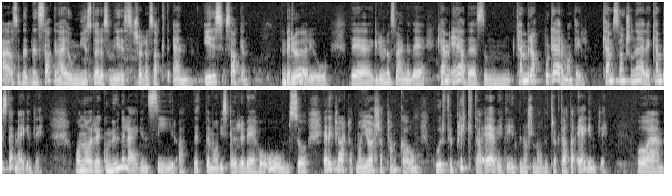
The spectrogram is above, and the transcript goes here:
Nei, altså den, den, saken her er jo mye større, som Iris sjøl har sagt, enn Iris-saken. Den berører jo det grunnlovsvernet. Det, hvem er det som Hvem rapporterer man til? Hvem sanksjonerer? Hvem bestemmer egentlig? Og når kommunelegen sier at dette må vi spørre WHO om, så er det klart at man gjør seg tanker om hvor forplikta er vi til internasjonale traktater egentlig. Og, eh,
